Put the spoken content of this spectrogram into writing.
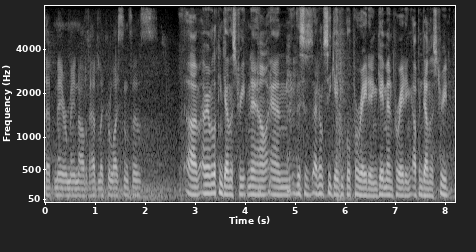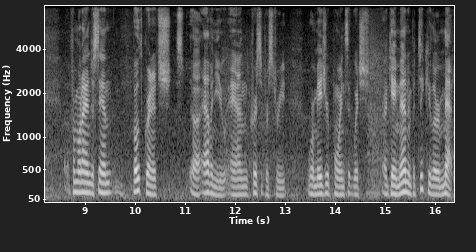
that may or may not have had liquor licenses. Um, I mean, I'm looking down the street now, and this is, I don't see gay people parading, gay men parading up and down the street. From what I understand, both Greenwich uh, Avenue and Christopher Street were major points at which uh, gay men in particular met.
